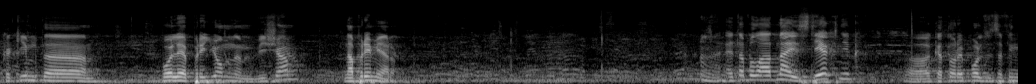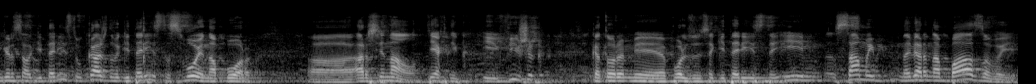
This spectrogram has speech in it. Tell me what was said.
к каким-то более приемным вещам. Например, это была одна из техник, которой пользуются фингерстайл-гитаристы. У каждого гитариста свой набор, э, арсенал техник и фишек, которыми пользуются гитаристы. И самый, наверное, базовый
